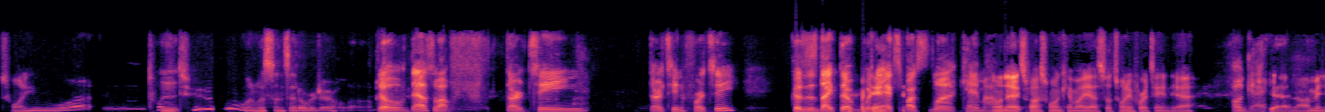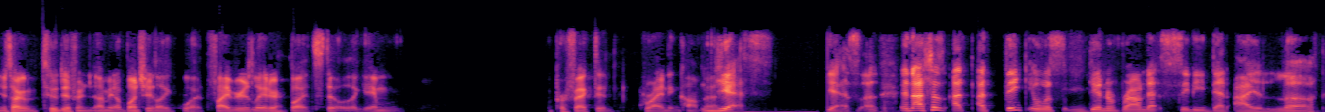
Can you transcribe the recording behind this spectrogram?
21, 22. When was Sunset Overdrive? Hold on. So that was about 13, 13, 14. Because it's like the when the Xbox One came out. When the Xbox One came out, yeah, so 2014, yeah, Okay. yeah. No, I mean, you're talking two different. I mean, a bunch of like what five years later, but still, the game perfected grinding combat. Yes. Yes. Uh, and I just I, I think it was getting around that city that I loved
